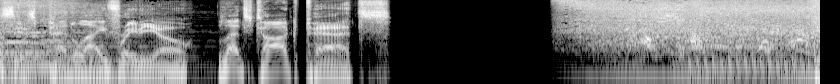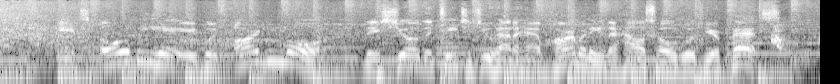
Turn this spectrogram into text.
This is Pet Life Radio. Let's talk pets. It's Oh Behave with Arden Moore, the show that teaches you how to have harmony in the household with your pets.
